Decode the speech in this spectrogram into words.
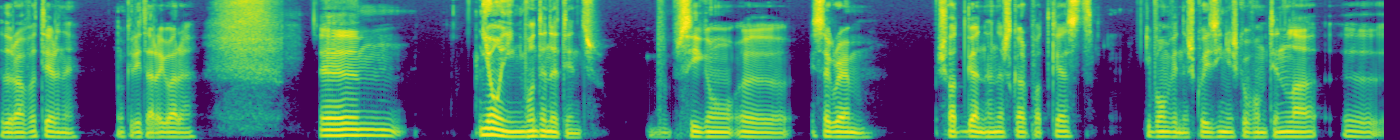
adorava ter, né? Não queria estar agora. Um, e ao aninho, vão estando atentos. Sigam uh, Instagram shotgun underscore podcast e vão vendo as coisinhas que eu vou metendo lá. Uh,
